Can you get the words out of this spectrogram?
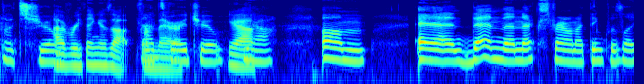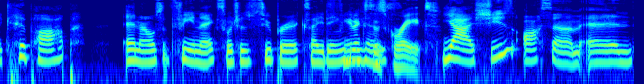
That's true. Everything is up from That's there. very true. Yeah. Yeah. Um and then the next round I think was like hip hop and I was with Phoenix, which was super exciting. Phoenix is great. Yeah, she's awesome and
